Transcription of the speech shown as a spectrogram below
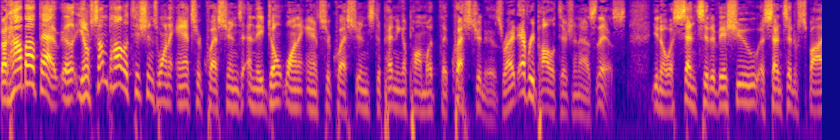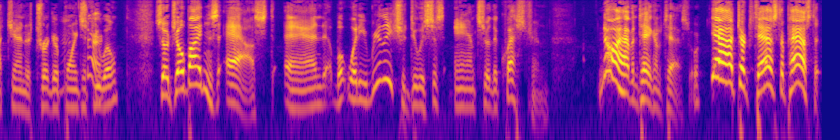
But how about that? Uh, you know, some politicians want to answer questions and they don't want to answer questions depending upon what the question is, right? Every politician has this, you know, a sensitive issue, a sensitive spot, Jen, a trigger point, if you will. So Joe Biden's asked, and but what he really should do is just answer the question. No, I haven't taken a test. Or, yeah, I took a test. I passed it.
